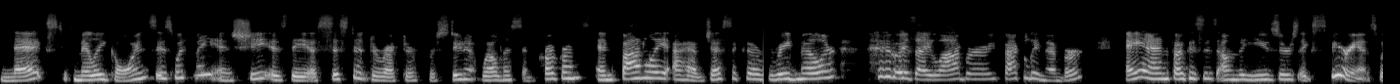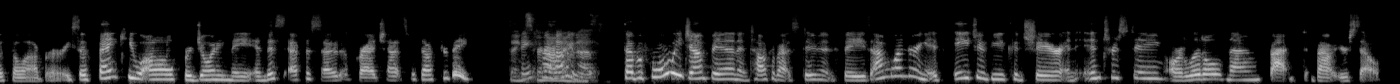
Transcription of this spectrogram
Next, Millie Goins is with me, and she is the Assistant Director for Student Wellness and Programs. And finally, I have Jessica Reed Miller, who is a library faculty member and focuses on the user's experience with the library. So thank you all for joining me in this episode of Grad Chats with Dr. B. Thanks, Thanks for, for, having us. us. So before we jump in and talk about student fees, I'm wondering if each of you could share an interesting or little known fact about yourself.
